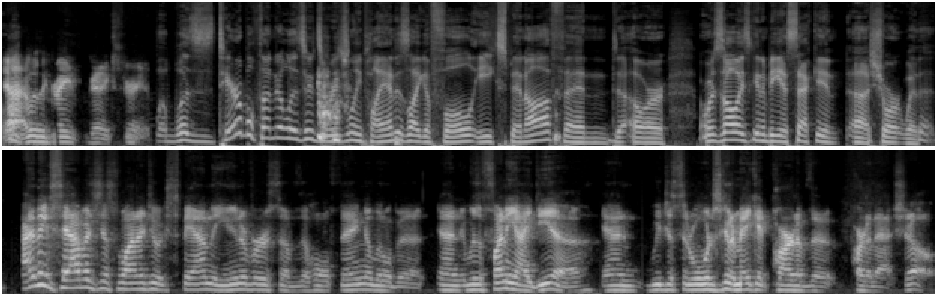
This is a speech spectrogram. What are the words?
yeah, it was a great, great experience. was Terrible Thunder Lizards originally planned as like a full Eek spinoff, and or or was it always going to be a second uh, short with it? I think Savage just wanted to expand the universe of the whole thing a little bit, and it was a funny idea. And we just said, well, we're just going to make it part of the part of that show.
